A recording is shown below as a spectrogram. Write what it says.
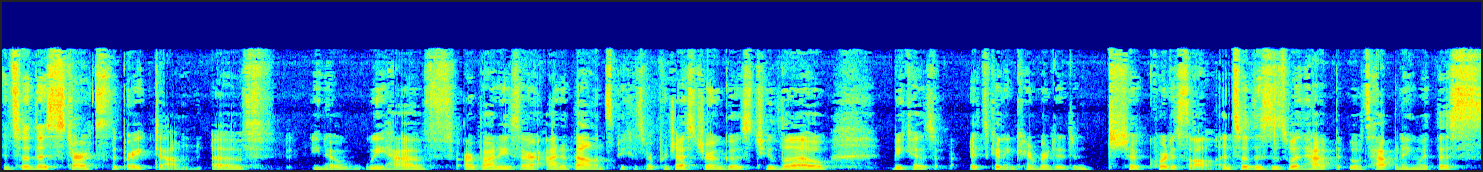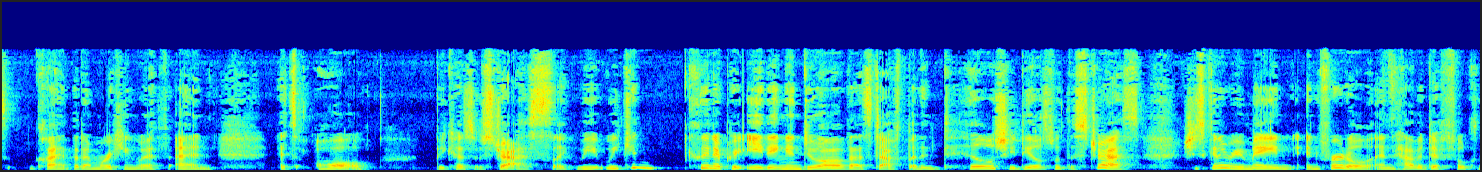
and so this starts the breakdown of you know we have our bodies are out of balance because our progesterone goes too low because it's getting converted into cortisol and so this is what hap- what's happening with this client that i'm working with and it's all because of stress. Like we we can clean up her eating and do all of that stuff, but until she deals with the stress, she's going to remain infertile and have a difficult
